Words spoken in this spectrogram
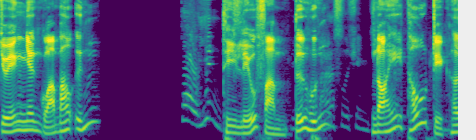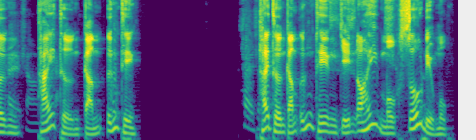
Chuyện nhân quả báo ứng thì liễu phàm tứ huấn, Nói thấu triệt hơn Thái Thượng Cảm ứng Thiên. Thái Thượng Cảm ứng Thiên chỉ nói một số điều mục.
